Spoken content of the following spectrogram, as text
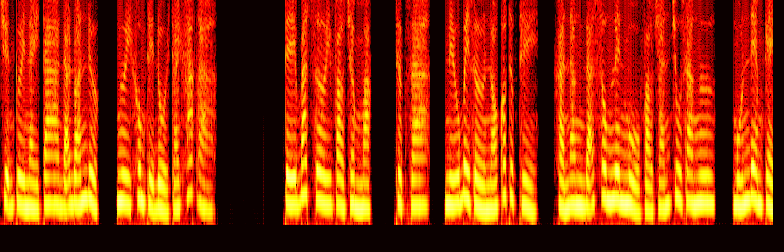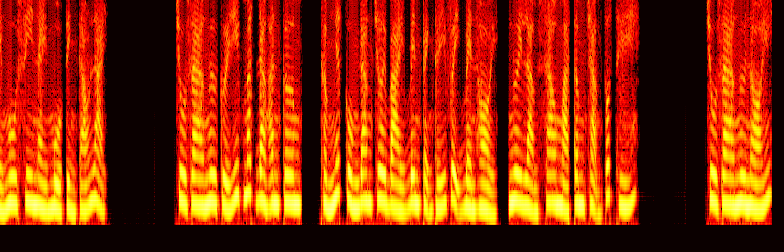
chuyện cười này ta đã đoán được, ngươi không thể đổi cái khác à. Tế bát rơi vào trầm mặc, thực ra, nếu bây giờ nó có thực thể, khả năng đã xông lên mổ vào chán Chu Gia Ngư, muốn đem kẻ ngu si này mổ tỉnh táo lại. Chu Gia Ngư cười híp mắt đang ăn cơm, thẩm nhất cùng đang chơi bài bên cạnh thấy vậy bèn hỏi, ngươi làm sao mà tâm trạng tốt thế? Chu Gia Ngư nói,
